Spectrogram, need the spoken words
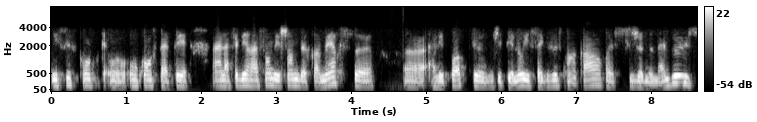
Et c'est ce qu'on constatait à la Fédération des chambres de commerce. Euh, à l'époque où j'étais là, et ça existe encore, euh, si je ne m'abuse,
